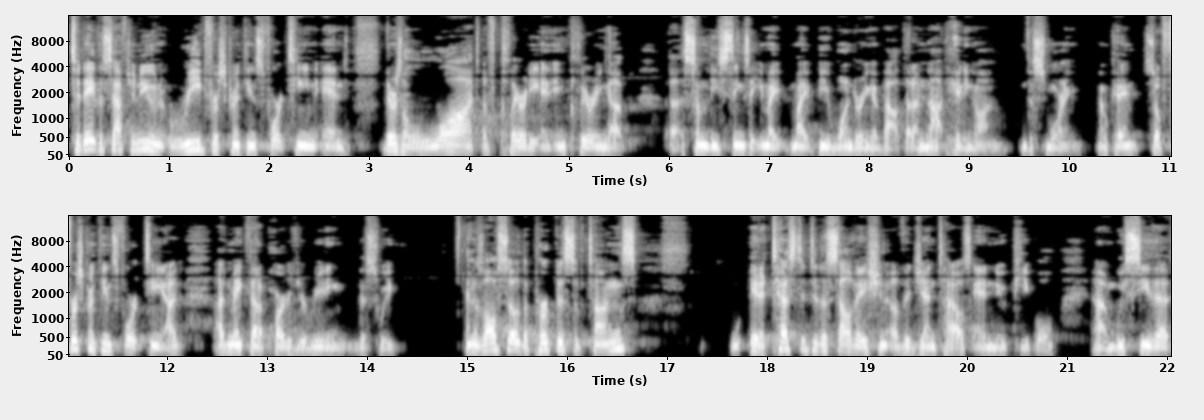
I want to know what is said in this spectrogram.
today, this afternoon, read 1 Corinthians 14 and there's a lot of clarity in, in clearing up uh, some of these things that you might, might be wondering about that I'm not hitting on this morning. Okay. So 1 Corinthians 14, I'd, I'd make that a part of your reading this week. And is also the purpose of tongues it attested to the salvation of the Gentiles and new people. Um, we see that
